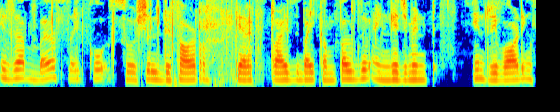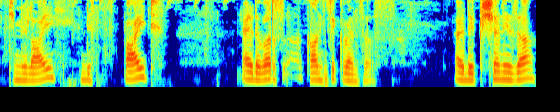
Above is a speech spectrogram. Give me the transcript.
is a biopsychosocial disorder characterized by compulsive engagement in rewarding stimuli despite adverse consequences. Addiction is a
